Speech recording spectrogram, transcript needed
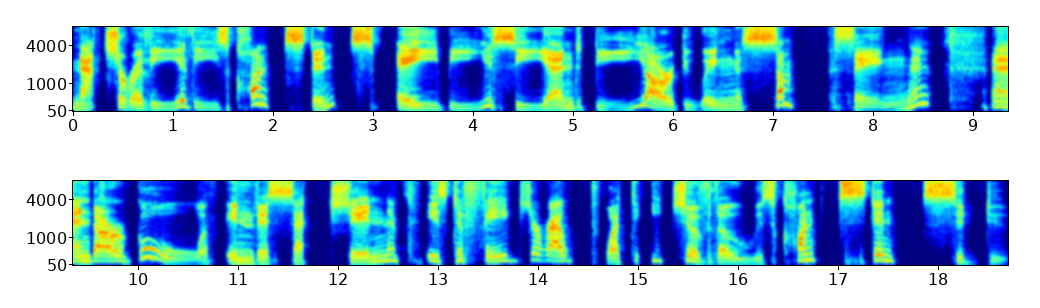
Naturally, these constants, A, B, C, and D, are doing something. And our goal in this section is to figure out what each of those constants do.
